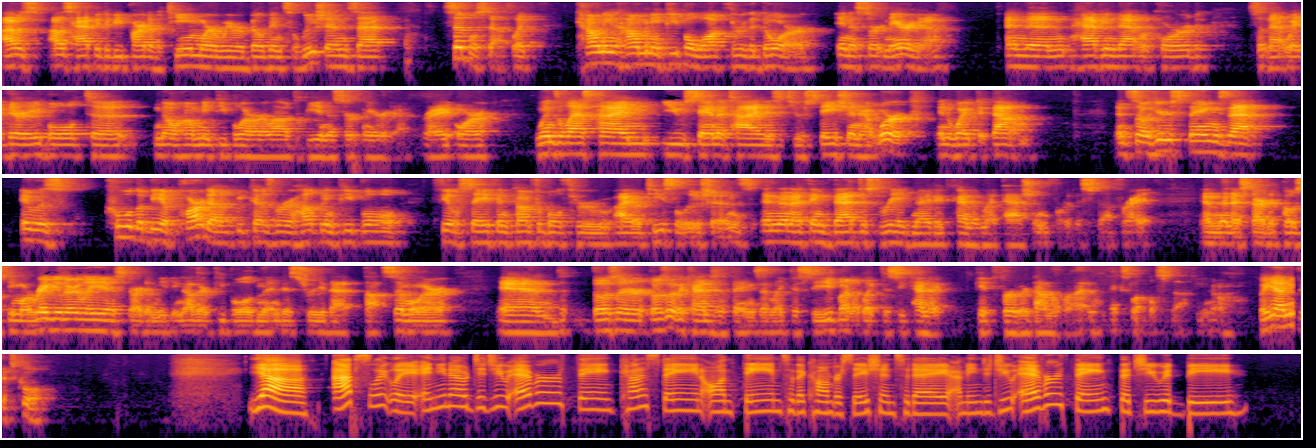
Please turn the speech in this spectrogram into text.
I was I was happy to be part of a team where we were building solutions that simple stuff like counting how many people walk through the door in a certain area and then having that record so that way they're able to know how many people are allowed to be in a certain area, right? Or when's the last time you sanitized your station at work and wiped it down? And so here's things that it was cool to be a part of because we're helping people feel safe and comfortable through IoT solutions. And then I think that just reignited kind of my passion for this stuff, right? And then I started posting more regularly. I started meeting other people in the industry that thought similar and those are those are the kinds of things I'd like to see, but I'd like to see kind of get further down the line, next level stuff, you know. But yeah, I mean, it's cool. Yeah, absolutely. And you know, did you ever think, kind of staying on theme to the conversation today? I mean, did you ever think that you would be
